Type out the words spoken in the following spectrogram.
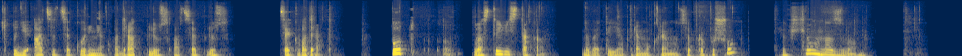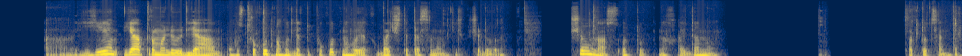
то тоді АС це корінь А квадрат плюс АС плюс С квадрат. Тут е, властивість така. Давайте я прямо окремо це пропишу. Якщо у нас з вами є. Я промалюю для гострокутного, для тупокутного, як бачите, те саме ми тільки що довели. Що у нас отут, нехай дано? Ортоцентр.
